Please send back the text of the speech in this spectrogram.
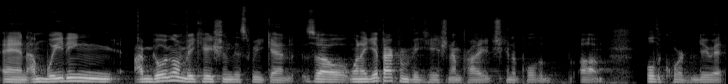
and I'm waiting. I'm going on vacation this weekend, so when I get back from vacation, I'm probably just gonna pull the um, pull the cord and do it.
